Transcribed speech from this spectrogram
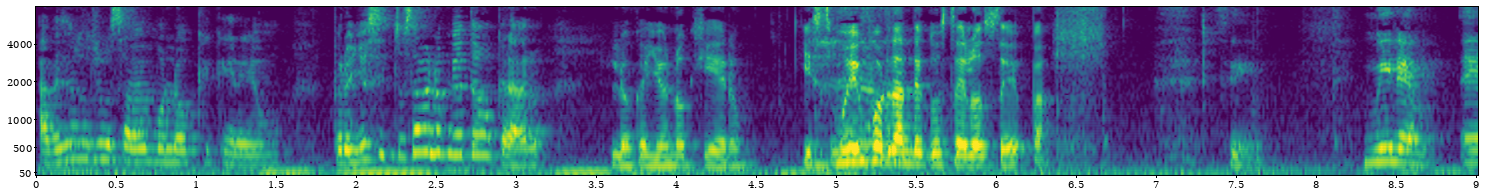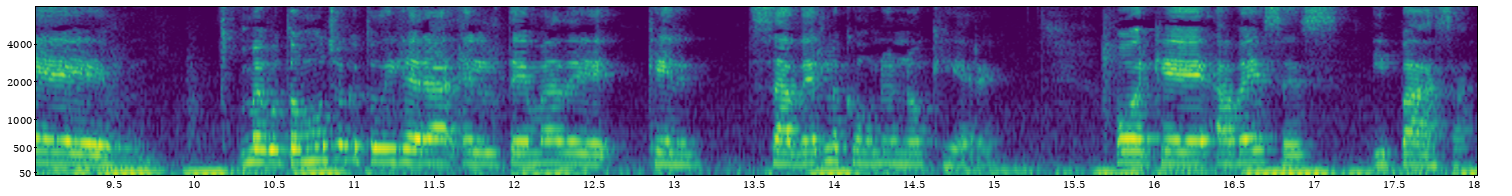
A veces nosotros no sabemos lo que queremos, pero yo sí, tú sabes lo que yo tengo claro, lo que yo no quiero. Y es muy importante que usted lo sepa. Sí. Miren, eh, me gustó mucho que tú dijeras el tema de que saber lo que uno no quiere. Porque a veces, y pasa,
